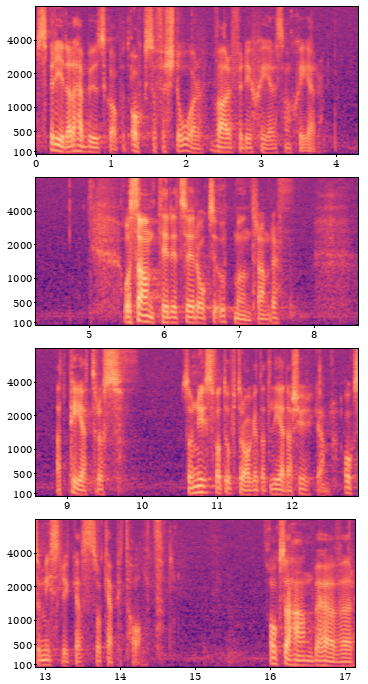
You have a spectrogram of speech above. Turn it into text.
sprida det här budskapet också förstår varför det sker som sker. Och samtidigt så är det också uppmuntrande att Petrus, som nyss fått uppdraget att leda kyrkan, också misslyckas så kapitalt. Också han behöver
